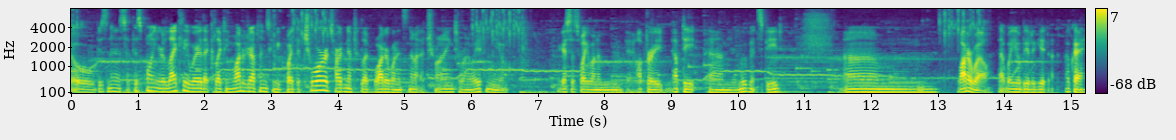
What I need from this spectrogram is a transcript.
Oh, business. At this point, you're likely aware that collecting water droplings can be quite the chore. It's hard enough to collect water when it's not trying to run away from you. I guess that's why you want to operate, update um, your movement speed. Um, water well. That way you'll be able to get... Okay,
